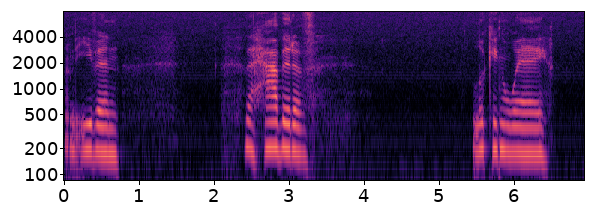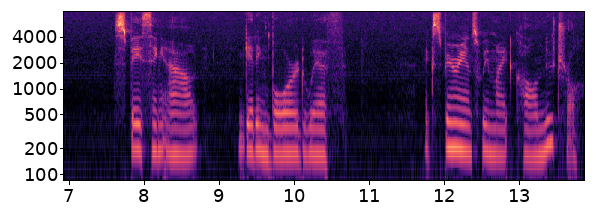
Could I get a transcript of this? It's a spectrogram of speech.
And even the habit of looking away, spacing out, getting bored with experience we might call neutral.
